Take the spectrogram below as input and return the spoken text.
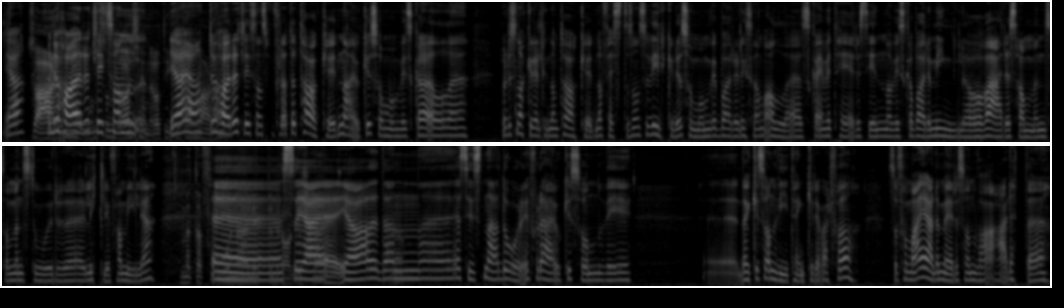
ja, så er det noen som sånn, ja, ja, du har et litt sånn For at takhøyden er jo ikke som om vi skal uh, når du snakker hele tiden om takhøyden og fest og sånn, så virker det jo som om vi bare liksom alle skal inviteres inn, og vi skal bare mingle og være sammen som en stor, uh, lykkelig familie. Metaforen er litt Eh, så jeg, ja, den, eh, jeg syns den er dårlig, for det er jo ikke sånn vi eh, Det er ikke sånn vi tenker, i hvert fall. Så for meg er det mer sånn Hva er dette eh,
